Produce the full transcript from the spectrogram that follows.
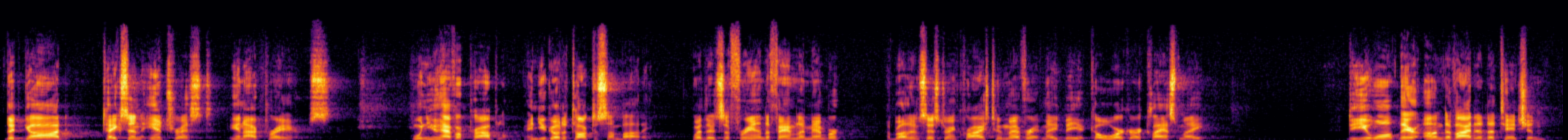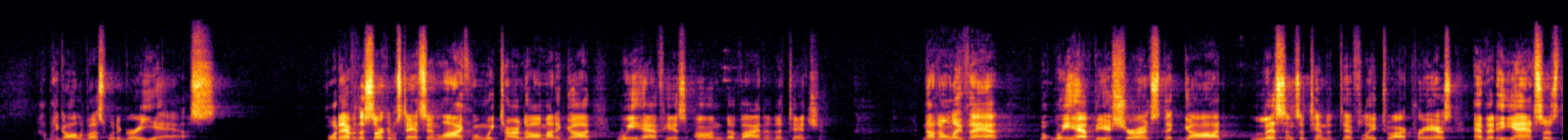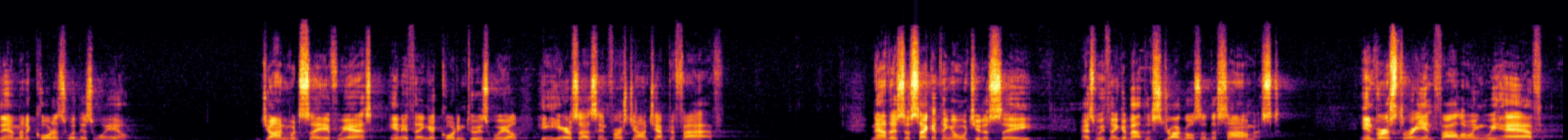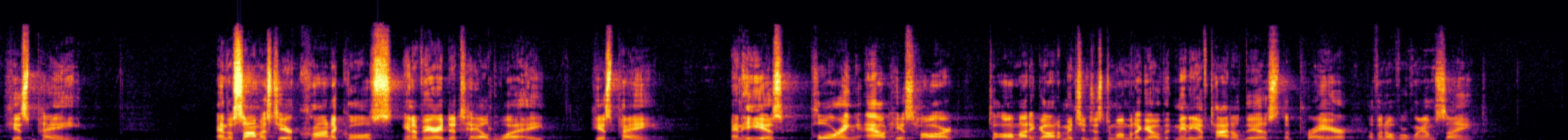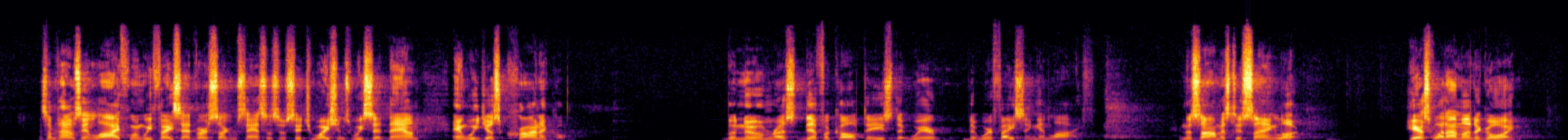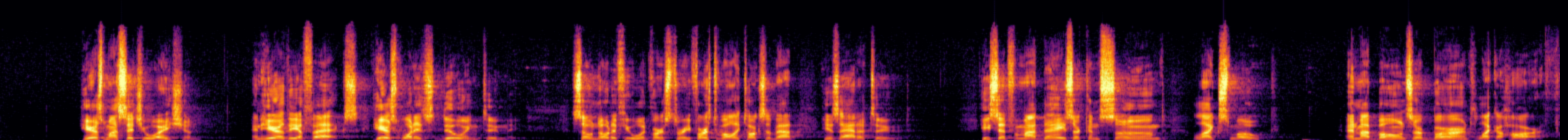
that God takes an interest in our prayers. When you have a problem and you go to talk to somebody, whether it's a friend, a family member, a brother and sister in Christ, whomever it may be, a coworker, a classmate, do you want their undivided attention? I think all of us would agree, yes. Whatever the circumstance in life, when we turn to Almighty God, we have His undivided attention. Not only that, but we have the assurance that God listens attentively to our prayers and that He answers them in accordance with His will. John would say if we ask anything according to His will, He hears us in 1 John chapter 5. Now, there's a second thing I want you to see as we think about the struggles of the psalmist. In verse 3 and following, we have his pain. And the psalmist here chronicles in a very detailed way his pain. And he is pouring out his heart to Almighty God. I mentioned just a moment ago that many have titled this The Prayer of an Overwhelmed Saint. And sometimes in life, when we face adverse circumstances or situations, we sit down and we just chronicle the numerous difficulties that we're, that we're facing in life. And the psalmist is saying, Look, here's what I'm undergoing. Here's my situation, and here are the effects. Here's what it's doing to me. So, note if you would, verse 3. First of all, he talks about his attitude. He said, For my days are consumed like smoke, and my bones are burned like a hearth.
